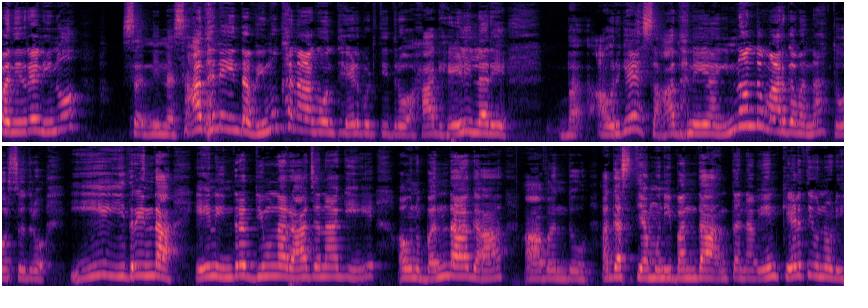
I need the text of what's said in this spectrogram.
ಬಂದಿದ್ರೆ ನೀನು ಸ, ನಿನ್ನ ಸಾಧನೆಯಿಂದ ವಿಮುಖನಾಗು ಅಂತ ಹೇಳ್ಬಿಡ್ತಿದ್ರು. ಹಾಗೆ ಹೇಳಿಲ್ಲ ರೀ. ಬ, ಅವ್ರಿಗೆ ಸಾಧನೆಯ ಇನ್ನೊಂದು ಮಾರ್ಗವನ್ನ ತೋರಿಸಿದ್ರು. ಈ ಇದರಿಂದ ಏನು ಇಂದ್ರದ್ಯುಮ್ನ ರಾಜನಾಗಿ ಅವನು ಬಂದಾಗ ಆ ಒಂದು ಅಗಸ್ತ್ಯ ಮುನಿ ಬಂದ ಅಂತ ನಾವೇನು ಕೇಳ್ತೀವಿ ನೋಡಿ.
